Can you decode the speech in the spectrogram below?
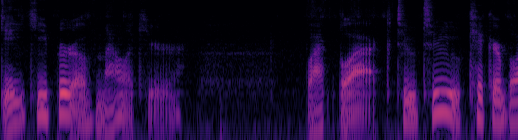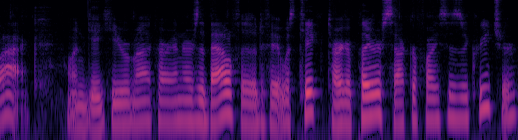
Gatekeeper of Malakir. Black, black, 2 2, kicker black. When of Malakir enters the battlefield, if it was kicked, target player sacrifices a creature.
